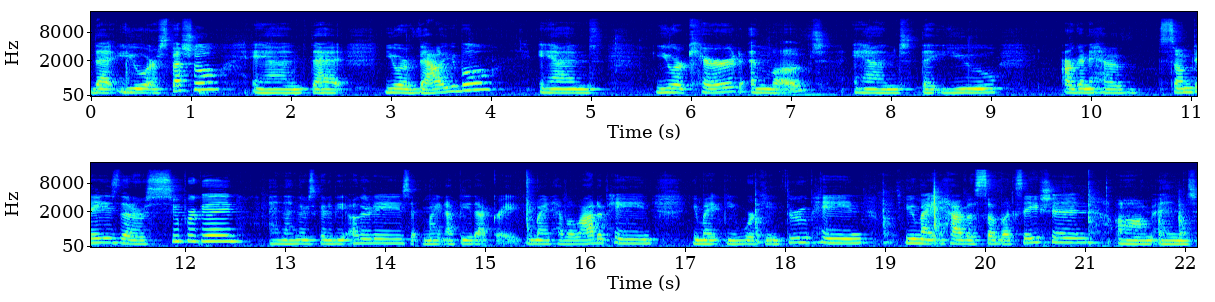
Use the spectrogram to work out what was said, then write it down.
that you are special and that you are valuable and you are cared and loved and that you are going to have some days that are super good and then there's going to be other days that might not be that great. You might have a lot of pain. You might be working through pain. You might have a subluxation um, and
